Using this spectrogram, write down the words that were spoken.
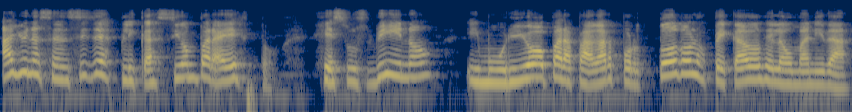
Hay una sencilla explicación para esto. Jesús vino y murió para pagar por todos los pecados de la humanidad,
